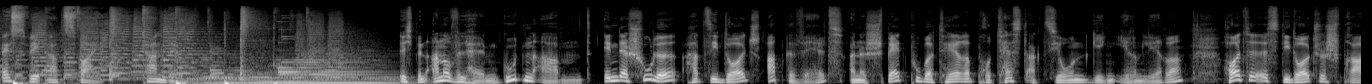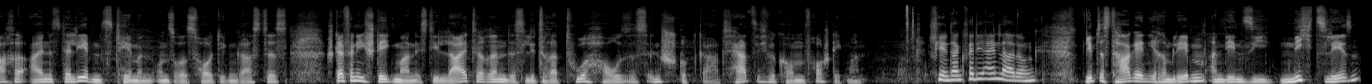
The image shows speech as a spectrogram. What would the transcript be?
SWR 2 Tandem ich bin Anno Wilhelm. Guten Abend. In der Schule hat sie Deutsch abgewählt, eine spätpubertäre Protestaktion gegen ihren Lehrer. Heute ist die deutsche Sprache eines der Lebensthemen unseres heutigen Gastes. Stefanie Stegmann ist die Leiterin des Literaturhauses in Stuttgart. Herzlich willkommen, Frau Stegmann. Vielen Dank für die Einladung. Gibt es Tage in Ihrem Leben, an denen Sie nichts lesen?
